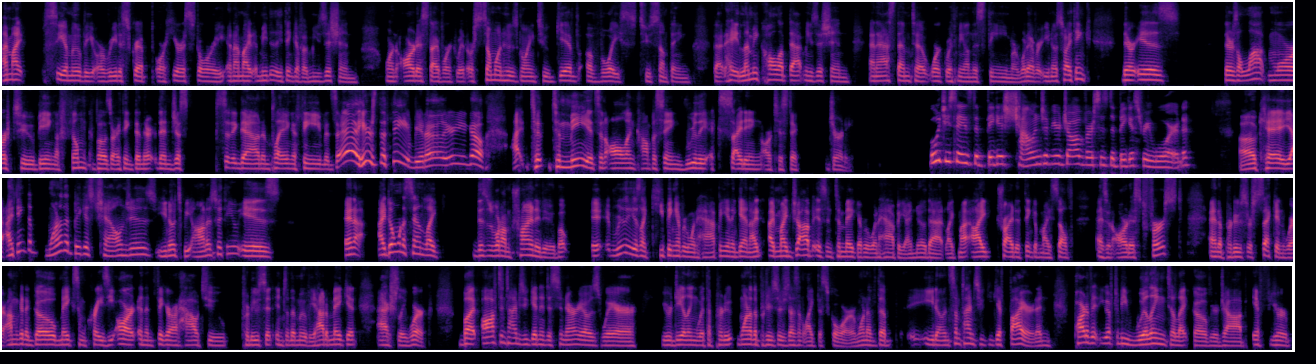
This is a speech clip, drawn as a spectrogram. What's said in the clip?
I might see a movie or read a script or hear a story and I might immediately think of a musician or an artist I've worked with or someone who's going to give a voice to something that, hey, let me call up that musician and ask them to work with me on this theme or whatever, you know. So I think there is there's a lot more to being a film composer, I think, than there than just sitting down and playing a theme and say, hey, here's the theme, you know, here you go. I to to me, it's an all-encompassing, really exciting artistic journey. What would you say is the biggest challenge of your job versus the biggest reward? Okay, yeah, I think the one of the biggest challenges, you know, to be honest with you, is, and I, I don't want to sound like this is what I'm trying to do, but it, it, really is like keeping everyone happy. And again, I, I my job isn't to make everyone happy. I know that. Like my, I try to think of myself as an artist first and a producer second, where I'm gonna go make some crazy art and then figure out how to produce it into the movie, how to make it actually work. But oftentimes you get into scenarios where you're dealing with a produ- one of the producers doesn't like the score, one of the you know, and sometimes you could get fired. And part of it, you have to be willing to let go of your job if you're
